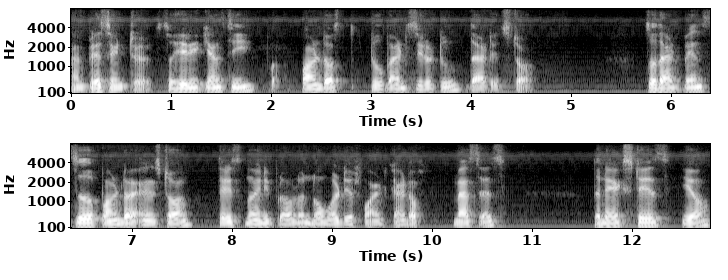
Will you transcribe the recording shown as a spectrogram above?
and press enter. So here you can see pandas 2.02 that install so that means uh, panda install there is no any problem no module point kind of message the next is here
